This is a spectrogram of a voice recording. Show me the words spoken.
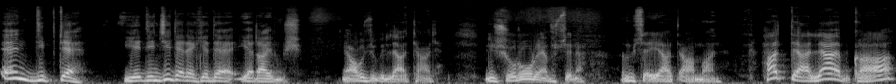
en dipte, yedinci derekede yer ayırmış. Nauzu billahi teala. Min şurur enfusina ve müseyyat amal. Hatta la ebka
